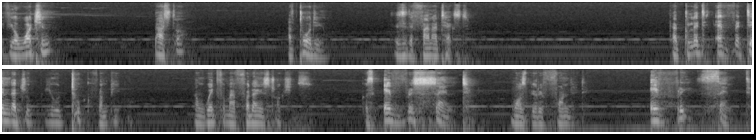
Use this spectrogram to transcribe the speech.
If you're watching, Pastor, I've told you, this is the final text. Calculate everything that you, you took from people and wait for my further instructions. Because every cent must be refunded. Every cent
